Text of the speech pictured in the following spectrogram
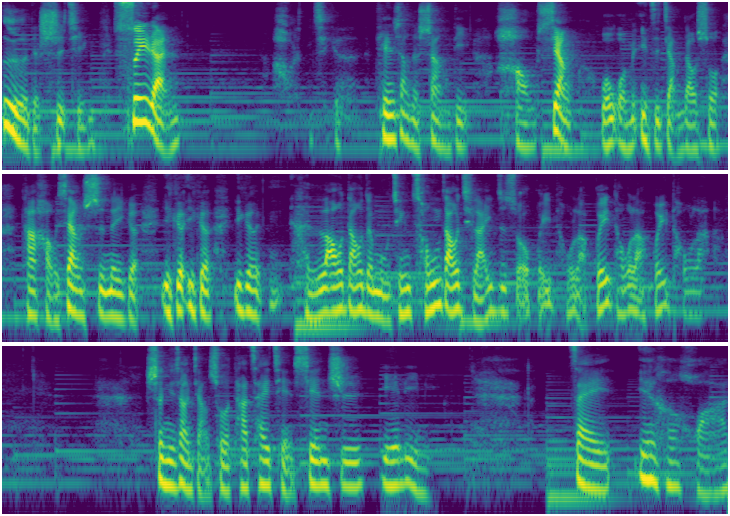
恶的事情，虽然好这个天上的上帝好像。我我们一直讲到说，他好像是那个一个一个一个很唠叨的母亲，从早起来一直说回头了，回头了，回头了。圣经上讲说，他差遣先知耶利米，在耶和华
